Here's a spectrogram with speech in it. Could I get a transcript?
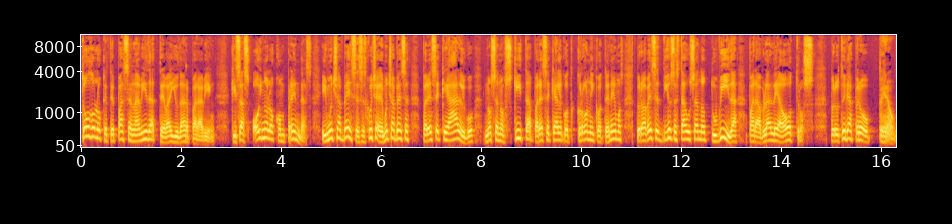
todo lo que te pasa en la vida te va a ayudar para bien. Quizás hoy no lo comprendas y muchas veces, escucha, muchas veces parece que algo no se nos quita, parece que algo crónico tenemos, pero a veces Dios está usando tu vida para hablarle a otros. Pero tú dirás, pero, pero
